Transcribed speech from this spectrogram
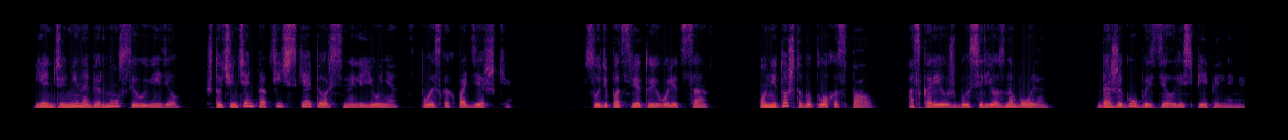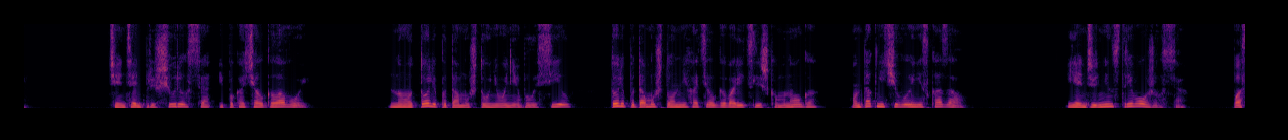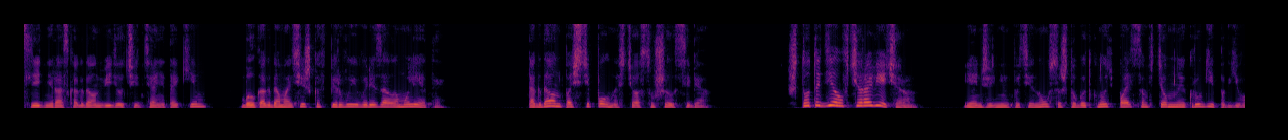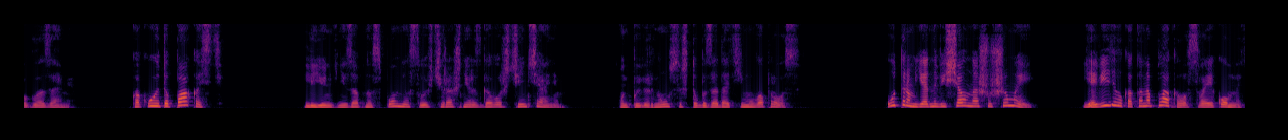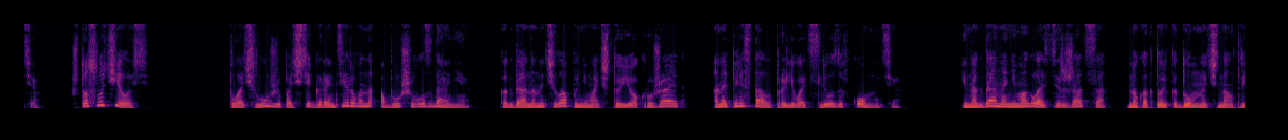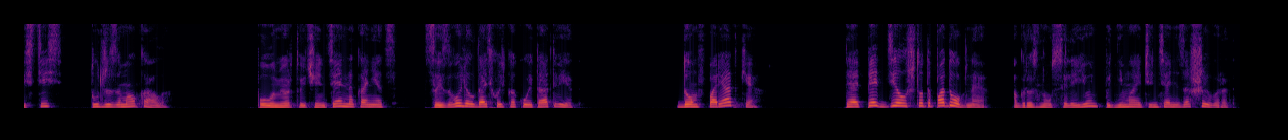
Янь Джинмин обернулся и увидел, что Чинтянь практически оперся на Ли Юня в поисках поддержки. Судя по цвету его лица, он не то чтобы плохо спал, а скорее уж был серьезно болен. Даже губы сделались пепельными. Чентянь прищурился и покачал головой. Но то ли потому, что у него не было сил, то ли потому, что он не хотел говорить слишком много, он так ничего и не сказал. Янджинин встревожился. Последний раз, когда он видел Чинтяня таким, был, когда мальчишка впервые вырезал амулеты. Тогда он почти полностью осушил себя. «Что ты делал вчера вечером?» Янь потянулся, чтобы ткнуть пальцем в темные круги под его глазами. «Какую-то пакость?» Ли внезапно вспомнил свой вчерашний разговор с Чинчанем. Он повернулся, чтобы задать ему вопрос. «Утром я навещал нашу Шимэй. Я видел, как она плакала в своей комнате. Что случилось?» Плач лужи почти гарантированно обрушивал здание — Когда она начала понимать, что ее окружает, она перестала проливать слезы в комнате. Иногда она не могла сдержаться, но как только дом начинал трястись, тут же замолкала. Полумертвый Чентянь, наконец, соизволил дать хоть какой-то ответ. «Дом в порядке?» «Ты опять делал что-то подобное», — огрызнулся Ли Юнь, поднимая Чентяня за шиворот.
